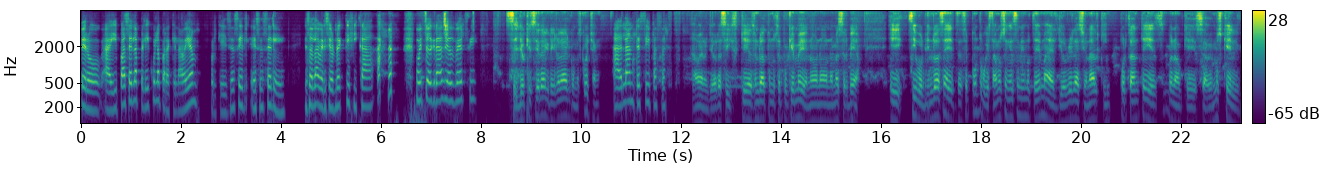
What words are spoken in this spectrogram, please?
pero ahí pasé la película para que la vean, porque ese es el, ese es el, esa es la versión rectificada. Muchas gracias, Betsy. Si yo quisiera agregar algo, ¿me escuchan? Adelante, sí, pastor. Ah, bueno, y ahora sí, es que hace un rato no sé por qué me, no, no, no me servía. Y sí, volviendo a ese, a ese punto, porque estamos en ese mismo tema del Dios relacional, qué importante es, bueno, que sabemos que el-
